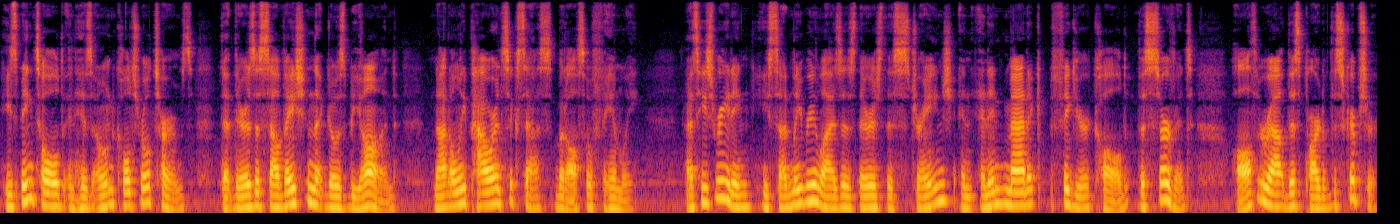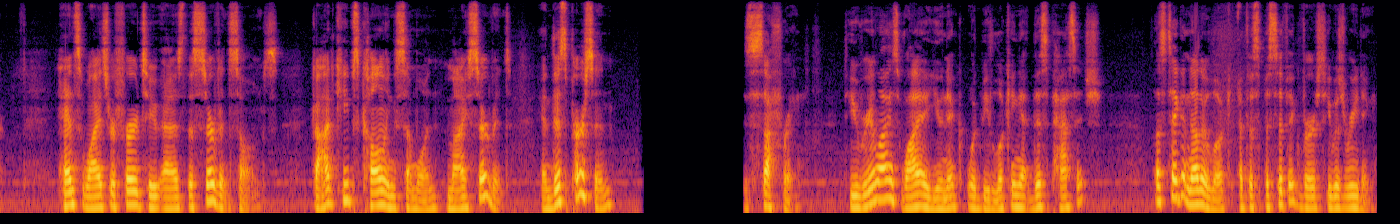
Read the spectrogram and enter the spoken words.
He's being told in his own cultural terms that there is a salvation that goes beyond not only power and success, but also family. As he's reading, he suddenly realizes there is this strange and enigmatic figure called the servant all throughout this part of the scripture. Hence why it's referred to as the servant songs. God keeps calling someone my servant, and this person is suffering. Do you realize why a eunuch would be looking at this passage? Let's take another look at the specific verse he was reading.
